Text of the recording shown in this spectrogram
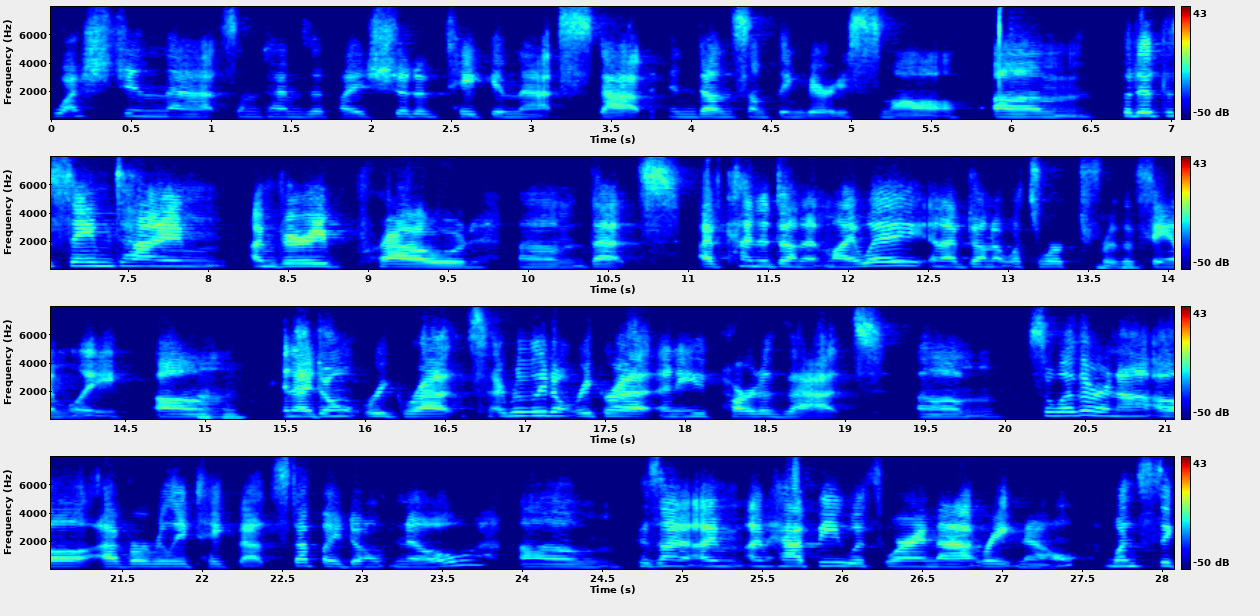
question that sometimes if I should have taken that step and done something very small. Um, but at the same time, I'm very proud um, that I've kind of done it my way and I've done it what's worked for the family. Um, Mhm. And I don't regret, I really don't regret any part of that. Um, so whether or not I'll ever really take that step, I don't know. Um, because I'm I'm happy with where I'm at right now. Once the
